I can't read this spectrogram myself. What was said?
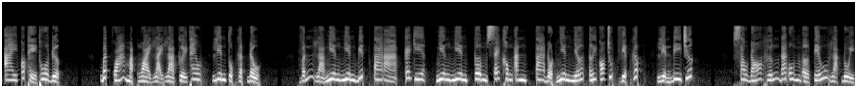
ai có thể thua được. Bất quá mặt ngoài lại là cười theo, liên tục gật đầu. Vẫn là nghiêng nhiên biết ta à, cái kia, nghiêng nhiên cơm sẽ không ăn, ta đột nhiên nhớ tới có chút việc gấp, liền đi trước. Sau đó hướng đã ôm ở tiếu lạc đùi,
